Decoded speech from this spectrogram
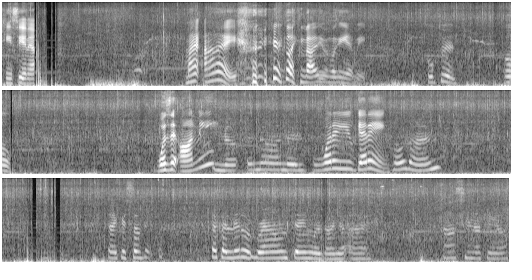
Can you see it now? My eye. You're like not even looking at me. Open. Oh, Was it on me? no, uh, no, no. What are you getting? Hold on. Like it's something, like a little round thing was on your eye. I don't see nothing else.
